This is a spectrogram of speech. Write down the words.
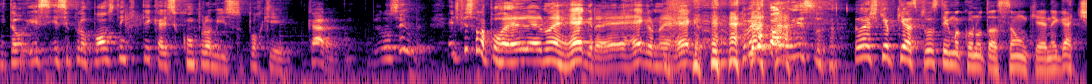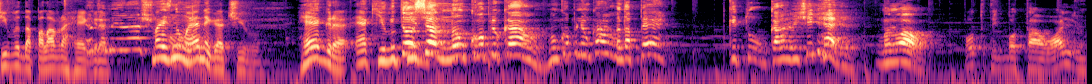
Então, esse, esse propósito tem que ter, cara, esse compromisso. Por quê? Cara, eu não sei. É difícil falar, porra, é, é, não é regra, é regra, não é regra. Como é que eu falo isso? Eu acho que é porque as pessoas têm uma conotação que é negativa da palavra regra. Eu também acho. Mas não é negativo. Regra é aquilo então, que. Então, assim, ó, não compre o carro. Não compre nenhum carro, anda a pé. Porque tu, o carro vem cheio de regra. Manual. Puta, tem que botar óleo.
